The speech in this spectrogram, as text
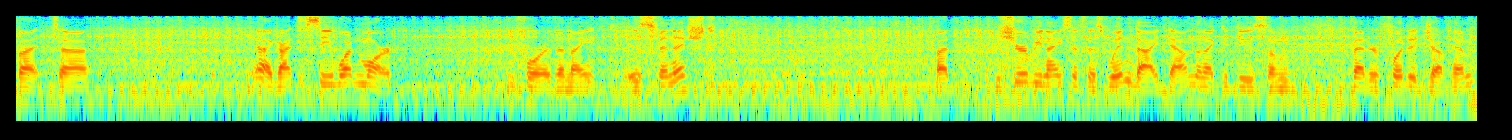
But uh, yeah, I got to see one more before the night is finished. But it'd be sure be nice if this wind died down, then I could do some better footage of him.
